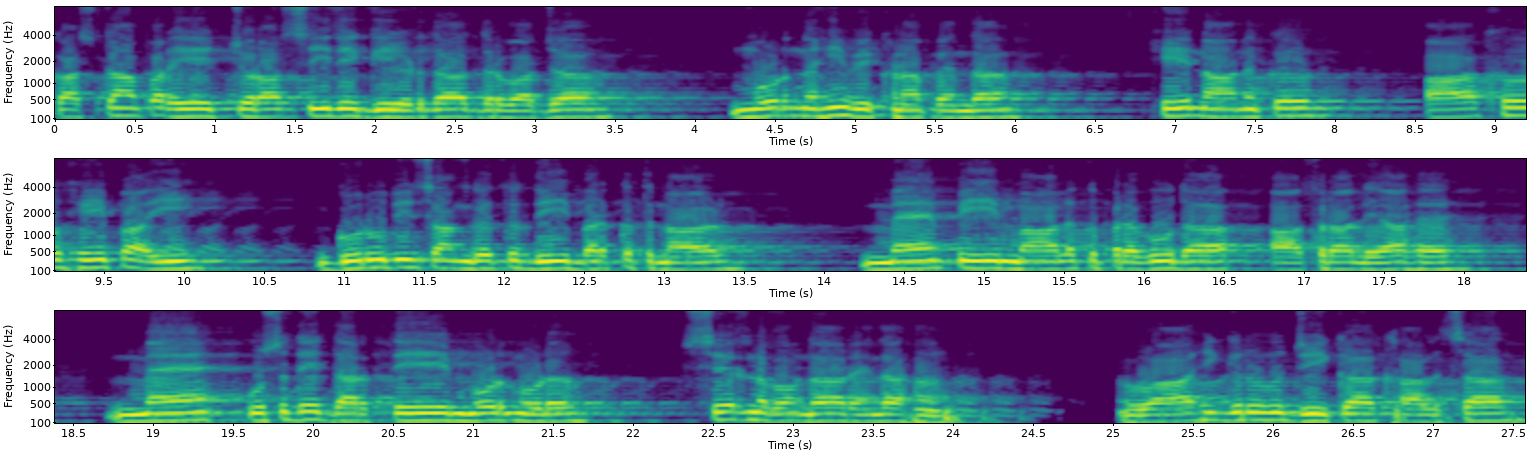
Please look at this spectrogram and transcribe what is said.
ਕਸ਼ਟਾਂ ਭਰੇ 84 ਦੇ ਗੇਟ ਦਾ ਦਰਵਾਜ਼ਾ ਮੁੜ ਨਹੀਂ ਵੇਖਣਾ ਪੈਂਦਾ। ਹੇ ਨਾਨਕ, ਆਖ, ਹੇ ਭਾਈ, ਗੁਰੂ ਦੀ ਸੰਗਤ ਦੀ ਬਰਕਤ ਨਾਲ ਮੈਂ ਵੀ ਮਾਲਕ ਪ੍ਰਭੂ ਦਾ ਆਸਰਾ ਲਿਆ ਹੈ। ਮੈਂ ਉਸ ਦੇ ਦਰ ਤੇ ਮੁੜ ਮੁੜ ਸਿਰ ਨਵਾਉਂਦਾ ਰਹਿੰਦਾ ਹਾਂ। ਵਾਹਿਗੁਰੂ ਜੀ ਕਾ ਖਾਲਸਾ।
